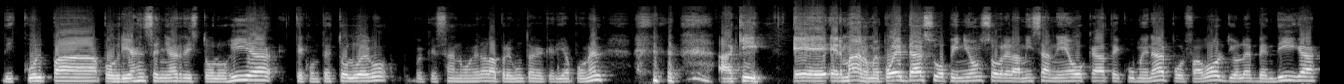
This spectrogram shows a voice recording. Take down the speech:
Disculpa, ¿podrías enseñar ristología? Te contesto luego, porque esa no era la pregunta que quería poner. aquí. Eh, hermano, ¿me puedes dar su opinión sobre la misa neocatecumenal? Por favor, Dios les bendiga.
